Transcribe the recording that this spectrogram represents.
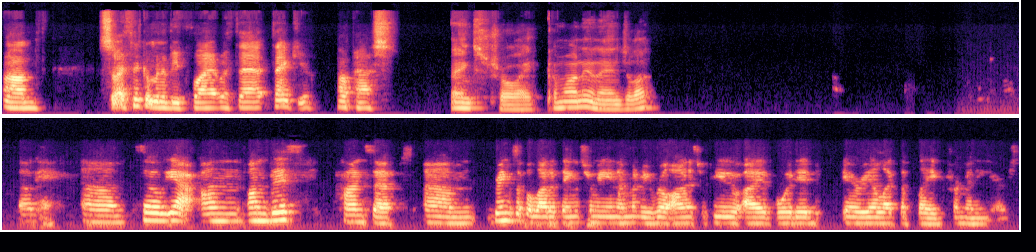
Um, so I think I'm going to be quiet with that. Thank you. I'll pass. Thanks, Troy. Come on in, Angela. Okay. Um, so yeah, on on this concept um, brings up a lot of things for me, and I'm going to be real honest with you. I avoided area like the plague for many years.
